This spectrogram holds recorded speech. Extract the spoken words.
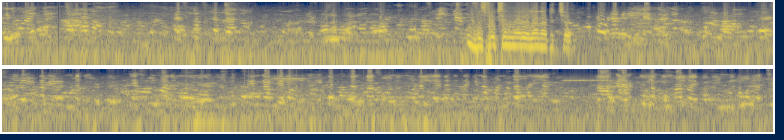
సినిమా అయితే చాలా బాగుంది గారు ఎలా నటించారు? చెప్పడానికి లేదు కానీ స్టోరీ ఇంకా ఏమి ఉండదు. జస్ట్ మనము విష్ణు సేన్ గారి మీద ఉంటుంది ఇక ముందంతా సోను మోడల్ లేదంటే సెకండ్ హాఫ్ అంతా లైలా. ఆ క్యారెక్టర్లోకి ఇన్వాల్వ్ అయిపోతుంది మిగిలిన వచ్చి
